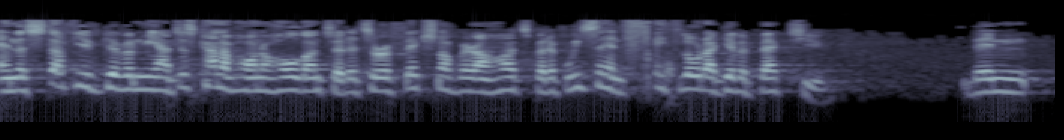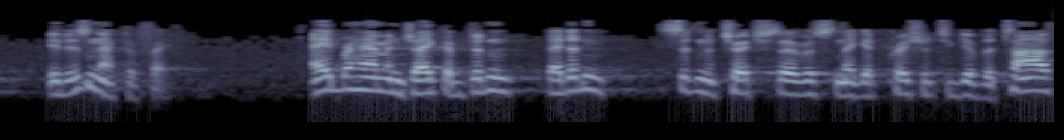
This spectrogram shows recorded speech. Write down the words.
and the stuff you've given me, I just kind of want to hold on to it. It's a reflection of where our hearts, but if we say in faith, Lord, I give it back to you, then it is an act of faith. Abraham and Jacob didn't, they didn't sit in a church service and they get pressured to give the tithe.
